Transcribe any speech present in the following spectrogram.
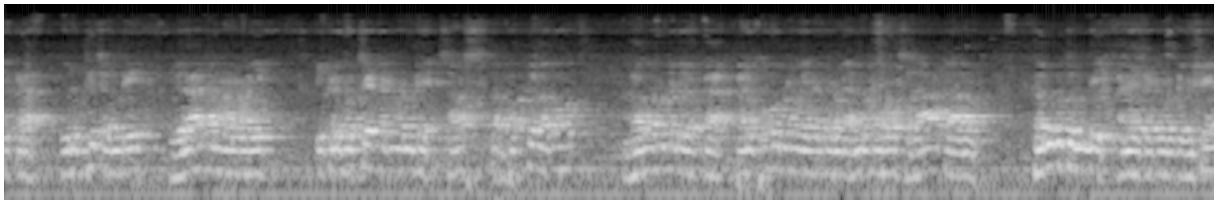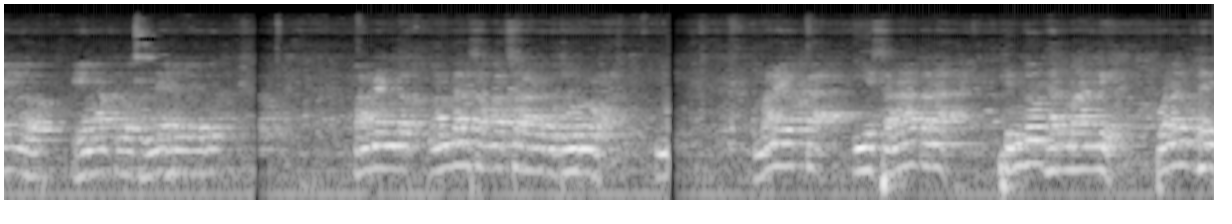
ఇక్కడ వృద్ధి చెంది విరాజమానమై ఇక్కడికి వచ్చేటటువంటి సమస్త భక్తులకు భగవంతుడి యొక్క పరిపూర్ణమైనటువంటి అనుభవం సదాకాలం కలుగుతుంది అనేటటువంటి విషయంలో ఏమాత్రం సందేహం లేదు. పన్నెండు వందల సంవత్సరాలకు పూర్వం మన యొక్క ఈ సనాతన హిందూ ధర్మాన్ని పునరుద్ధరి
